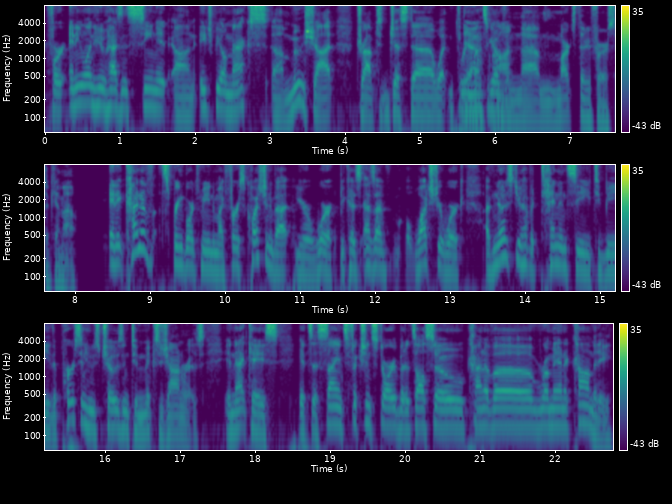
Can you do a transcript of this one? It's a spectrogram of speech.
For anyone who hasn't seen it on HBO Max, uh, Moonshot dropped just uh, what three yeah, months ago on um, March 31st. It came out. And it kind of springboards me into my first question about your work because as I've watched your work, I've noticed you have a tendency to be the person who's chosen to mix genres. In that case, it's a science fiction story, but it's also kind of a romantic comedy.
